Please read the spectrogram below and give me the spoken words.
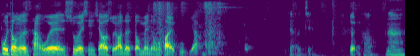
不同的产位数位行销所要的 domain 文化也不一样。了解，对，好，那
